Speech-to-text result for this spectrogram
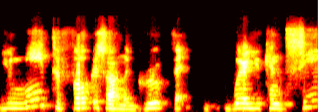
you need to focus on the group that where you can see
